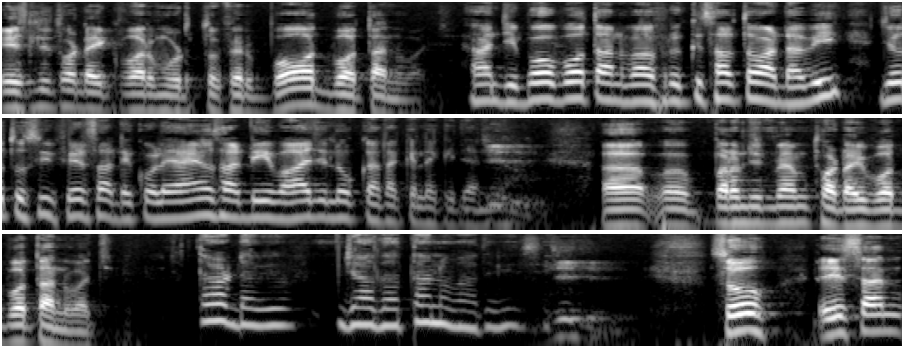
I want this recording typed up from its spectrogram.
ਇਸ ਲਈ ਤੁਹਾਡਾ ਇੱਕ ਵਾਰ ਮੁੜ ਤੋਂ ਫਿਰ ਬਹੁਤ ਬਹੁਤ ਧੰਨਵਾਦ ਜੀ। ਹਾਂਜੀ ਬਹੁਤ ਬਹੁਤ ਧੰਨਵਾਦ ਫਰੂਕੀ ਸਾਹਿਬ ਤੁਹਾਡਾ ਵੀ ਜੋ ਤੁਸੀਂ ਫਿਰ ਸਾਡੇ ਕੋਲੇ ਆਏ ਹੋ ਸਾਡੀ ਆਵਾਜ਼ ਲੋਕਾਂ ਤੱਕ ਲੈ ਕੇ ਜਾਂਦੇ ਹੋ। ਅ, ਅ, ਪਰਮਜੀਤ ਮੈਮ ਤੁਹਾਡਾ ਵੀ ਬਹੁਤ ਬਹੁਤ ਧੰਨਵਾਦ ਜੀ। ਤੁਹਾਡਾ ਵੀ ਜ਼ਿਆਦਾ ਧੰਨਵਾਦ ਵੀ ਜੀ। ਸੋ ਇਹ ਸਨ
